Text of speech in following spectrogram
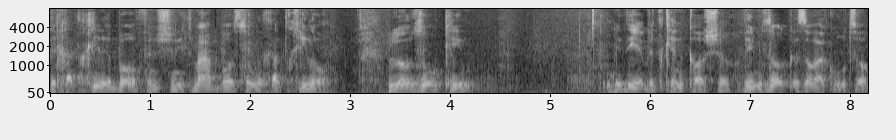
לכתחילה באופן שנטמא בשר לכתחילה לא זורקים בדיעבד כן כשר, ואם זו, זרק הורצה,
